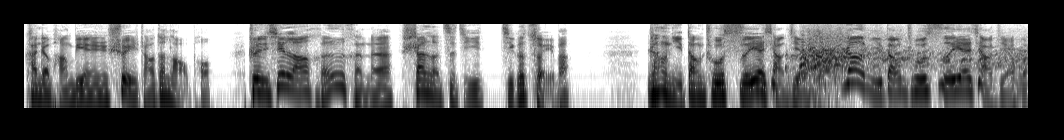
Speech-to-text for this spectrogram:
看着旁边睡着的老婆，准新郎狠狠地扇了自己几个嘴巴，让你当初死也想结婚，让你当初死也想结婚。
